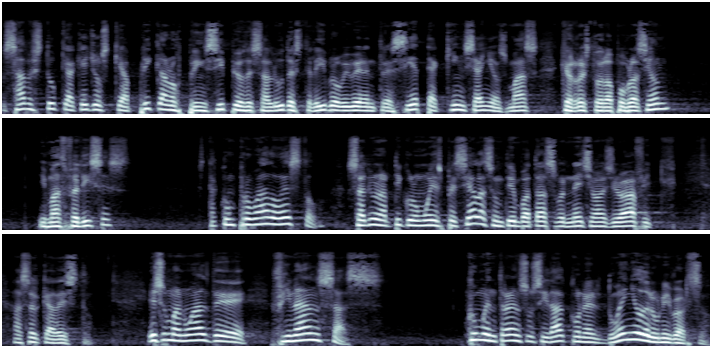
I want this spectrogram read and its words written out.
¿Sabes tú que aquellos que aplican los principios de salud de este libro viven entre 7 a 15 años más que el resto de la población? ¿Y más felices? Está comprobado esto. Salió un artículo muy especial hace un tiempo atrás sobre National Geographic acerca de esto. Es un manual de finanzas. Cómo entrar en sociedad con el dueño del universo.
